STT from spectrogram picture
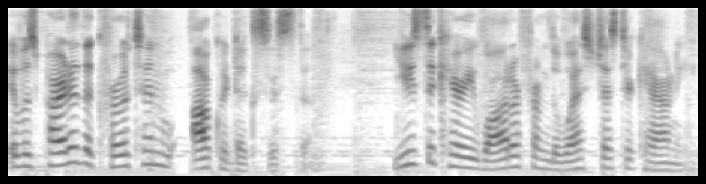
It was part of the Croton Aqueduct System, used to carry water from the Westchester County.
